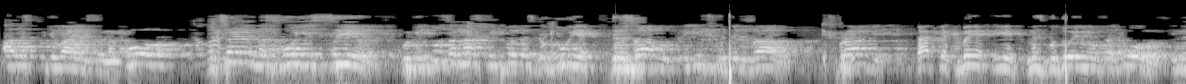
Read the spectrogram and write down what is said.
Але сподіваємося на кого? Звичайно, на свої сили. Бо ніхто за нас ніхто не збудує державу, українську державу. Справді, так як ми і не збудуємо за когось, і не,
